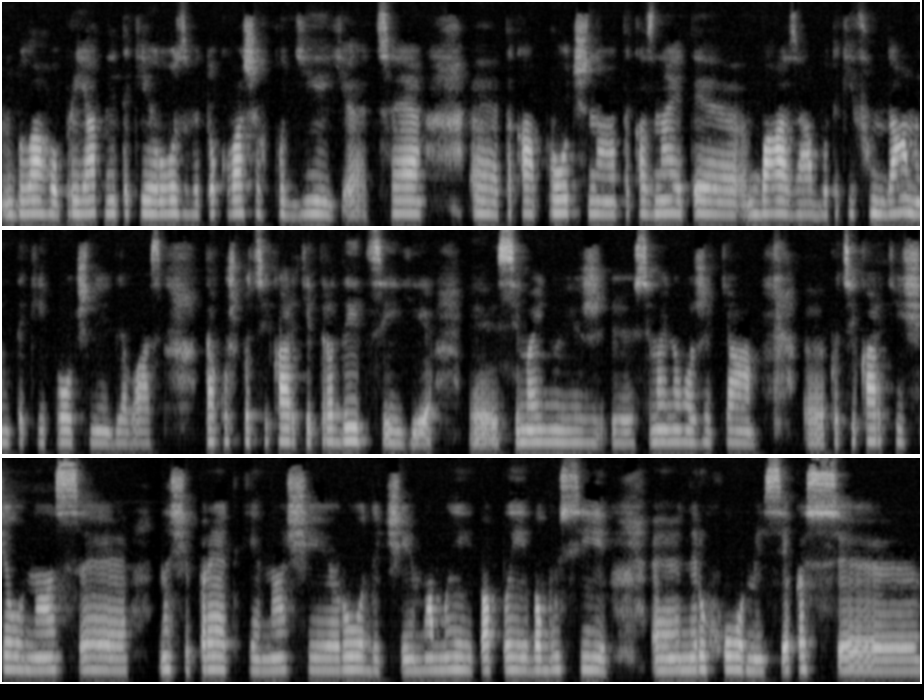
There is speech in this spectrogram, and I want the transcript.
благоприятний такий розвиток ваших подій, е, це е, така прочна, така, знаєте, база або такий фундамент такий прочний для вас. Також по цій карті традиції е, сімейної, е, сімейного життя. Е, По цій карті ще у нас е, наші предки, наші родичі, мами, папи, бабусі, е, нерухомість, якась, е,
